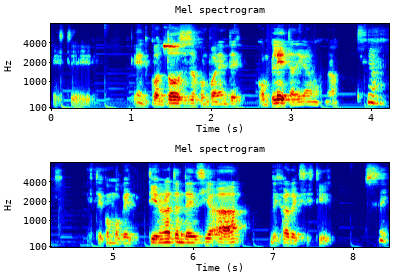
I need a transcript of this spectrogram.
este, en- con todos esos componentes completa, digamos, ¿no? Sí. Este, como que tiene una tendencia a dejar de existir. Sí.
